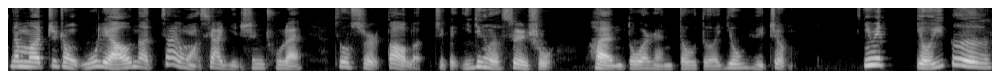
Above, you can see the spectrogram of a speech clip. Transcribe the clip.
那么这种无聊呢，再往下引申出来，就是到了这个一定的岁数，很多人都得忧郁症，因为有一个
